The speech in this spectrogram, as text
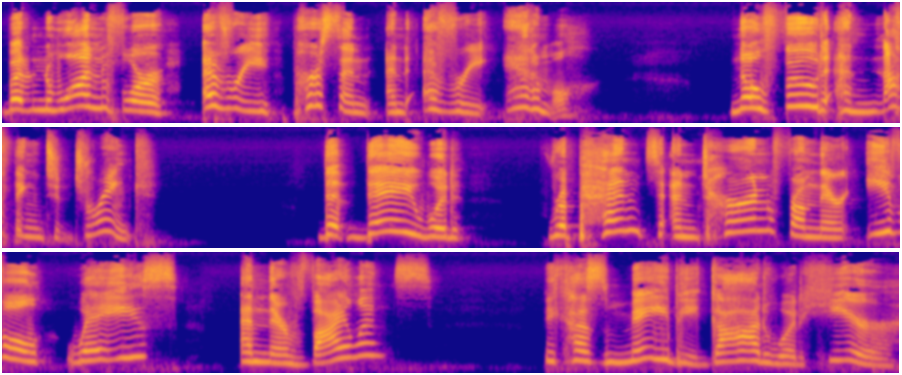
but one for every person and every animal. No food and nothing to drink. That they would repent and turn from their evil ways and their violence because maybe God would hear.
